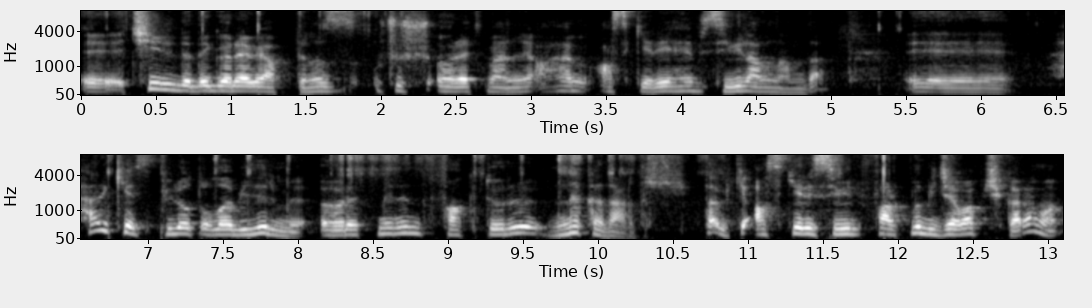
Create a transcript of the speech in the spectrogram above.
E, Çiğli'de de görev yaptınız. Uçuş öğretmenliği hem askeri hem sivil anlamda. E, Herkes pilot olabilir mi? Öğretmenin faktörü ne kadardır? Tabii ki askeri sivil farklı bir cevap çıkar ama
